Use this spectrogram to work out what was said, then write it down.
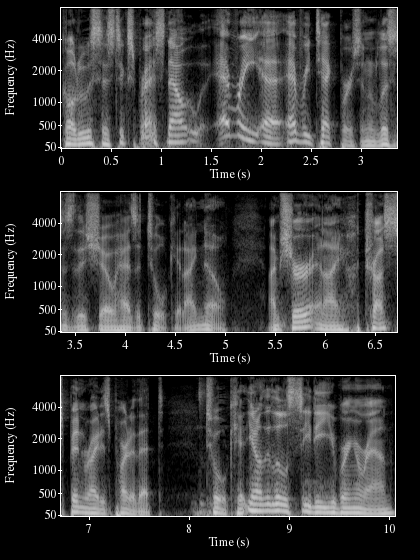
called Assist Express. Now, every uh, every tech person who listens to this show has a toolkit. I know, I'm sure, and I trust SpinRite is part of that toolkit. You know, the little CD you bring around,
